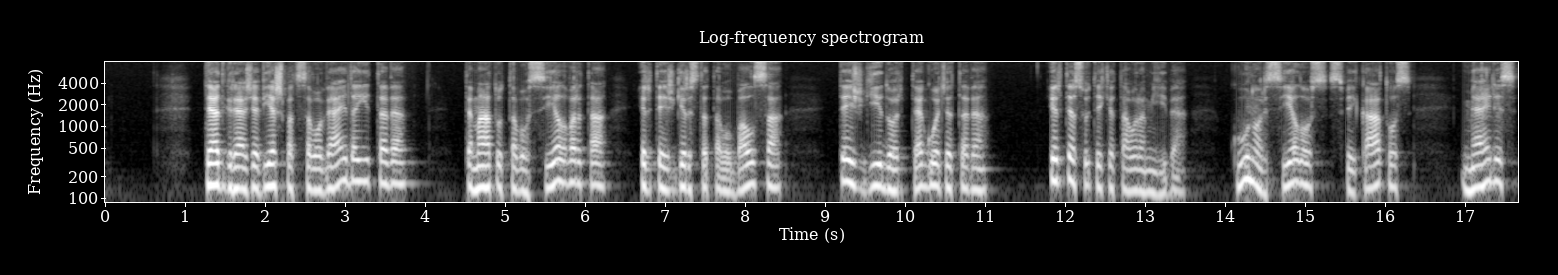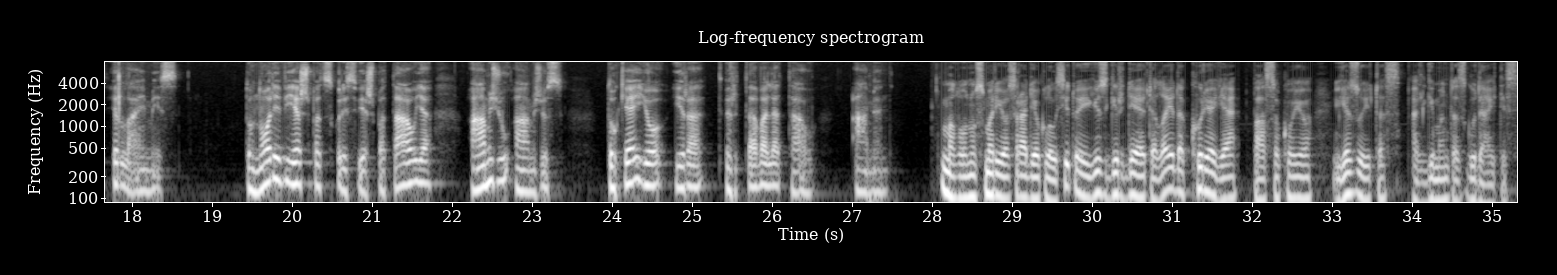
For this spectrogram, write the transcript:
Te atgręžia viešpat savo veidą į tave, te mato tavo sielvartą ir te išgirsta tavo balsą, te išgydo ir te godžia tave ir te suteikia tau ramybę, kūno ir sielos, sveikatos meilės ir laimės. Tu nori viešpats, kuris viešpatauja amžių amžius. Tokia jo yra tvirta valia tau. Amen. Malonus Marijos radio klausytojai, jūs girdėjote laidą, kurioje pasakojo jėzuitas Algymantas Gudaitis.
